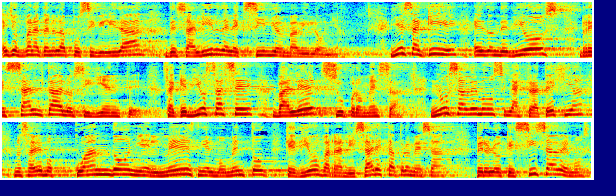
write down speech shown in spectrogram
ellos van a tener la posibilidad de salir del exilio en Babilonia. Y es aquí es donde Dios resalta lo siguiente, o sea, que Dios hace valer su promesa. No sabemos la estrategia, no sabemos cuándo, ni el mes, ni el momento que Dios va a realizar esta promesa, pero lo que sí sabemos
